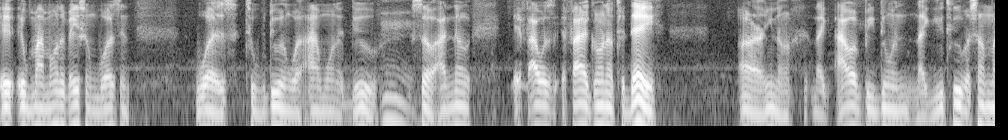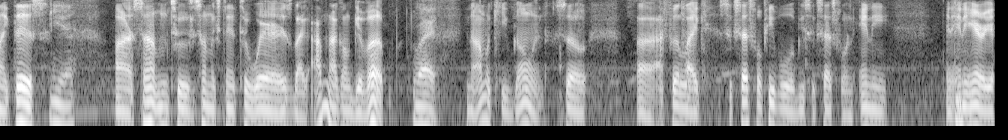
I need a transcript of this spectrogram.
it, it, my motivation wasn't was to doing what I want to do. So I know if I was if I had grown up today, or you know, like I would be doing like YouTube or something like this, Yeah. or something to some extent to where it's like I'm not gonna give up Right. you know, I'm gonna keep going. So uh, I feel like successful people will be successful in any in any area.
